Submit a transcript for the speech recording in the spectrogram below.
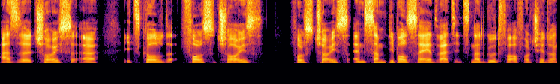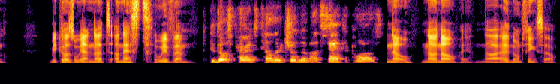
as a choice, uh, it's called false choice, false choice. And some people say that it's not good for, for children because we are not honest with them. Do those parents tell their children about Santa Claus? No, no, no, no, I don't think so.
